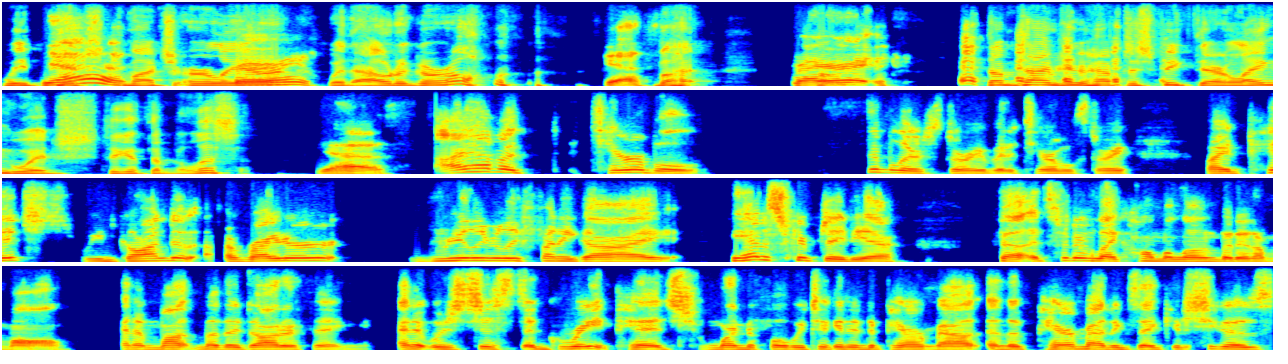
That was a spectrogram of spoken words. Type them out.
we pitched Yes, much earlier right. without a girl. Yes. but right, right. Sometimes you have to speak their language to get them to listen. Yes. I have a terrible, similar story, but a terrible story. I'd pitched, we'd gone to a writer, really, really funny guy. He had a script idea. It's sort of like Home Alone, but in a mall and a mother daughter thing. And it was just a great pitch. Wonderful. We took it into Paramount, and the Paramount executive, she goes,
